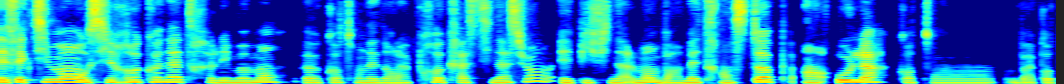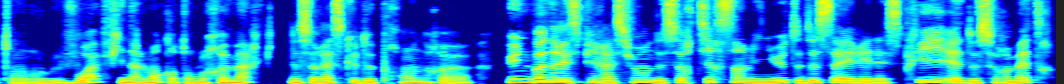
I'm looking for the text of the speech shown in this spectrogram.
effectivement aussi reconnaître les moments euh, quand on est dans la procrastination et puis finalement bah, mettre un stop, un hola quand on, bah, quand on le voit finalement, quand on le remarque, ne serait-ce que de prendre euh, une bonne respiration, de sortir cinq minutes, de s'aérer l'esprit et de se remettre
